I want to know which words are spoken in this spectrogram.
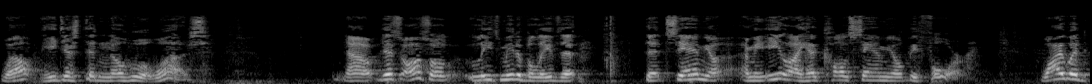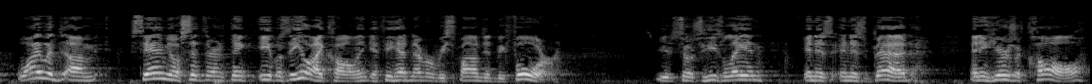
well, he just didn't know who it was. Now, this also leads me to believe that, that Samuel, I mean, Eli had called Samuel before. Why would, why would, um, Samuel sit there and think it was Eli calling if he had never responded before. So, so he's laying in his, in his bed and he hears a call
